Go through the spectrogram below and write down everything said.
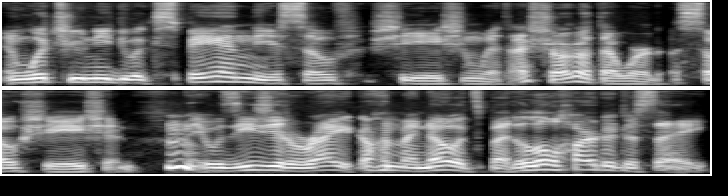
and which you need to expand the association with. I struggle with that word, association. Hmm, it was easy to write on my notes, but a little harder to say.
